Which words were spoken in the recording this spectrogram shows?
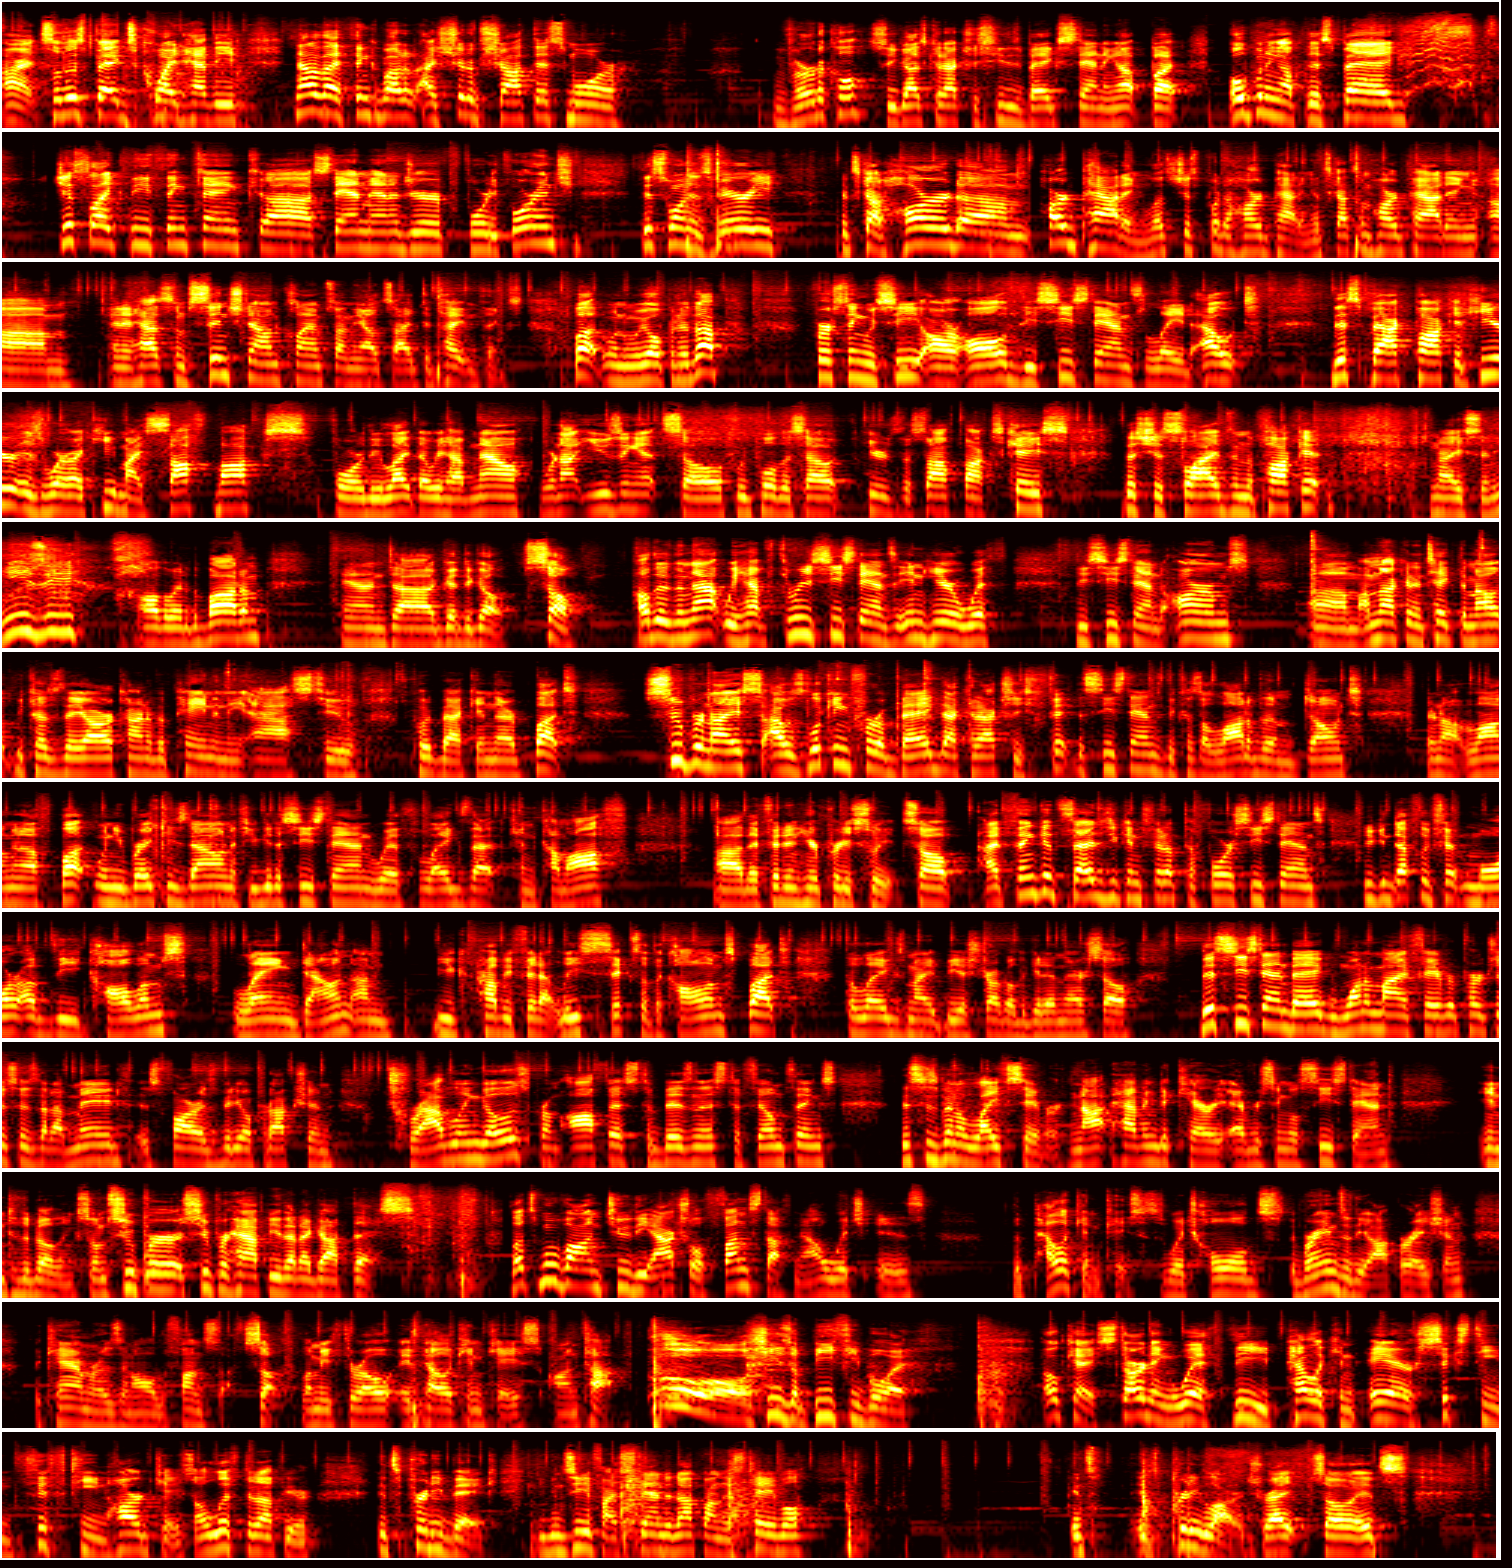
All right, so this bag's quite heavy. Now that I think about it, I should have shot this more vertical so you guys could actually see these bags standing up. But opening up this bag, just like the Think Tank uh, stand manager 44 inch, this one is very it's got hard, um, hard padding. Let's just put a hard padding. It's got some hard padding um, and it has some cinch down clamps on the outside to tighten things. But when we open it up, first thing we see are all of these C-stands laid out. This back pocket here is where I keep my softbox for the light that we have now. We're not using it, so if we pull this out, here's the softbox case. This just slides in the pocket, nice and easy, all the way to the bottom, and uh, good to go. So other than that, we have three C-stands in here with the C-stand arms. Um, I'm not gonna take them out because they are kind of a pain in the ass to put back in there, but super nice. I was looking for a bag that could actually fit the C-stands because a lot of them don't. They're not long enough, but when you break these down, if you get a C-stand with legs that can come off, uh, they fit in here pretty sweet. So I think it says you can fit up to four C-stands. You can definitely fit more of the columns laying down. Um, you could probably fit at least six of the columns, but the legs might be a struggle to get in there. So this C-stand bag, one of my favorite purchases that I've made as far as video production traveling goes, from office to business to film things. This has been a lifesaver, not having to carry every single C-stand into the building. So I'm super, super happy that I got this. Let's move on to the actual fun stuff now, which is the Pelican cases, which holds the brains of the operation, the cameras and all the fun stuff. So let me throw a Pelican case on top. Oh, she's a beefy boy. Okay, starting with the Pelican Air 1615 hard case. I'll lift it up here. It's pretty big. You can see if I stand it up on this table, it's, it's pretty large, right? So it's,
